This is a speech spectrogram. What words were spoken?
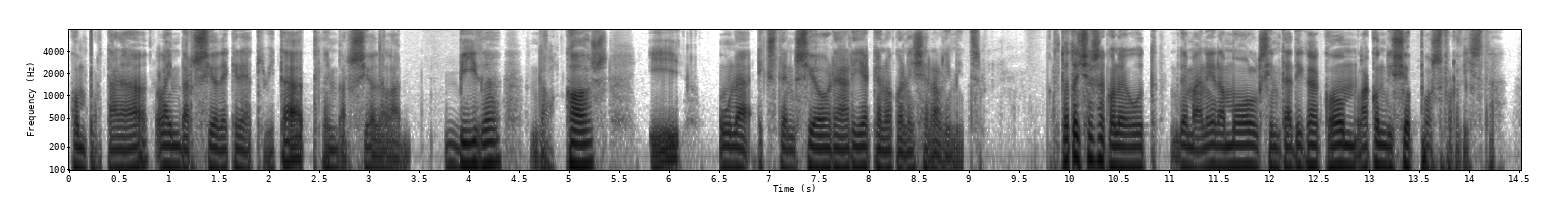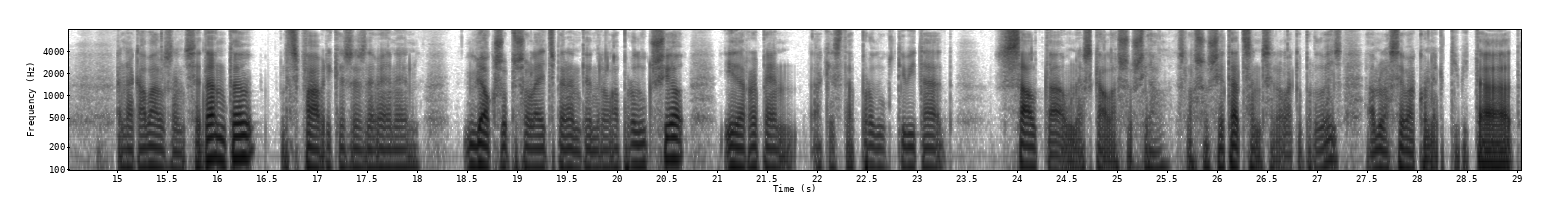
comportarà la inversió de creativitat, la inversió de la vida, del cos i una extensió horària que no coneixerà límits. Tot això s'ha conegut de manera molt sintètica com la condició postfordista. En acabar els anys 70, les fàbriques esdevenen llocs obsolets per entendre la producció i de repent aquesta productivitat salta a una escala social. És la societat sencera la que produeix, amb la seva connectivitat,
